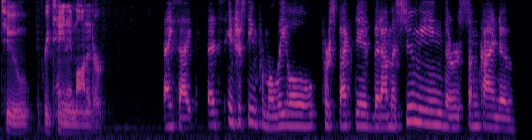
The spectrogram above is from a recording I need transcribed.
to retain a monitor. Thanks, Ike. That's interesting from a legal perspective, but I'm assuming there's some kind of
